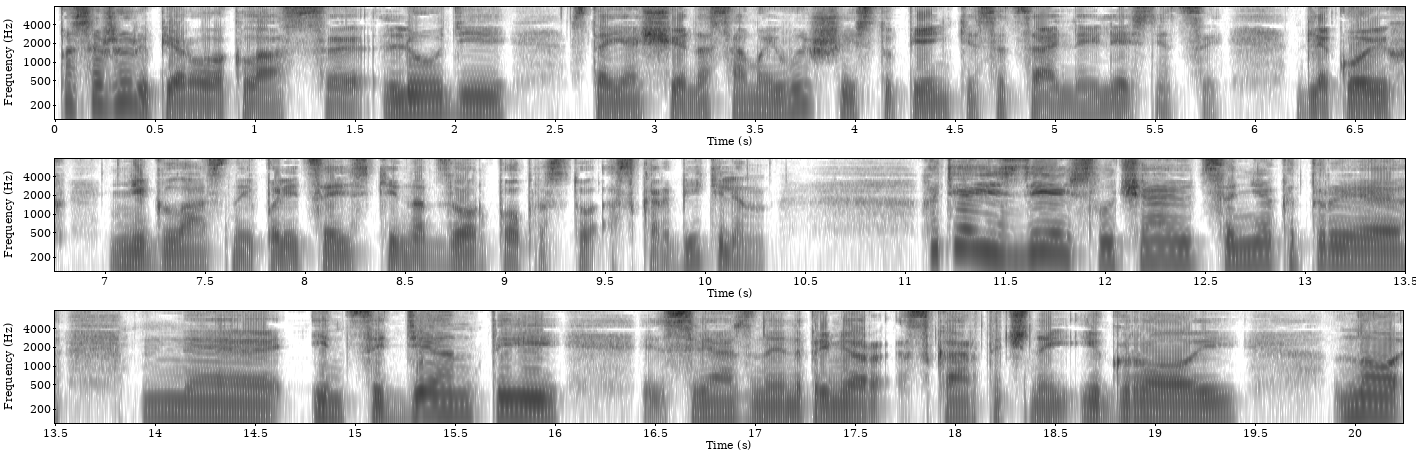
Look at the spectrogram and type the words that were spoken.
Пассажиры первого класса — люди, стоящие на самой высшей ступеньке социальной лестницы, для коих негласный полицейский надзор попросту оскорбителен — хотя и здесь случаются некоторые э, инциденты, связанные, например, с карточной игрой, но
